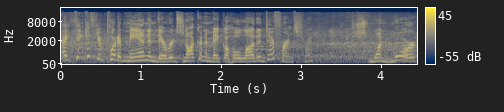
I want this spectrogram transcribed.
I think if you put a man in there, it's not going to make a whole lot of difference, right? Just one more.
